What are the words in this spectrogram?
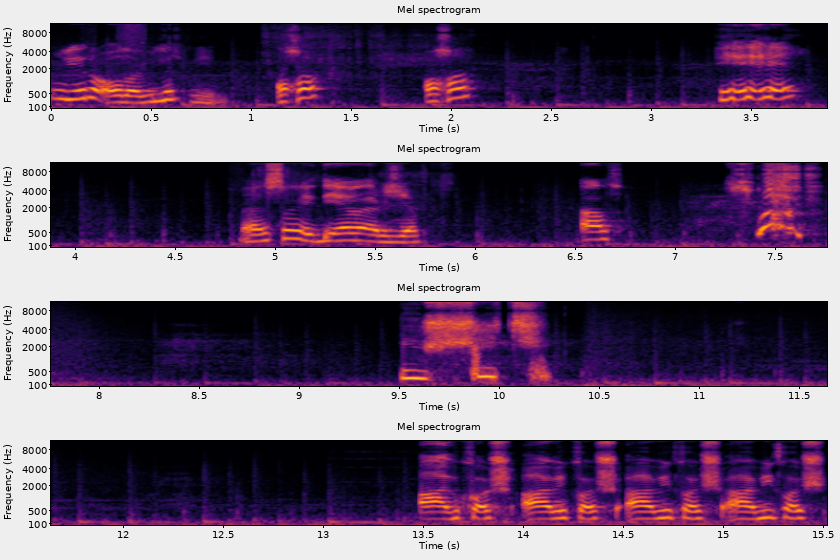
Bu yere olabilir miyim? Aha. Aha. ben sana hediye vereceğim. Al. Eşek. Abi koş, abi koş, abi koş, abi koş.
